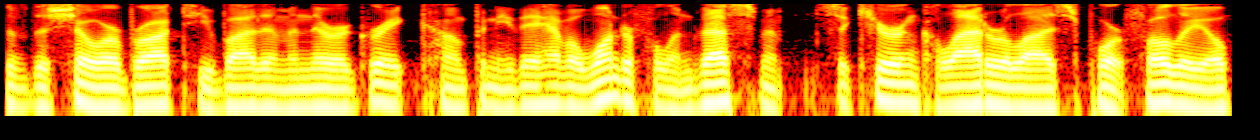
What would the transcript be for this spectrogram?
Of the show are brought to you by them, and they're a great company. They have a wonderful investment, secure and collateralized portfolio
